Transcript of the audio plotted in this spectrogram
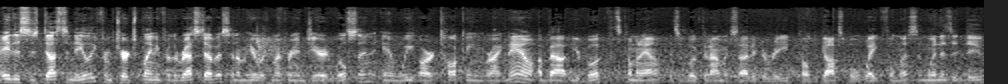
Hey, this is Dustin Neeley from Church Planting for the Rest of Us, and I'm here with my friend Jared Wilson, and we are talking right now about your book that's coming out. It's a book that I'm excited to read called Gospel Wakefulness. And when does it due?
